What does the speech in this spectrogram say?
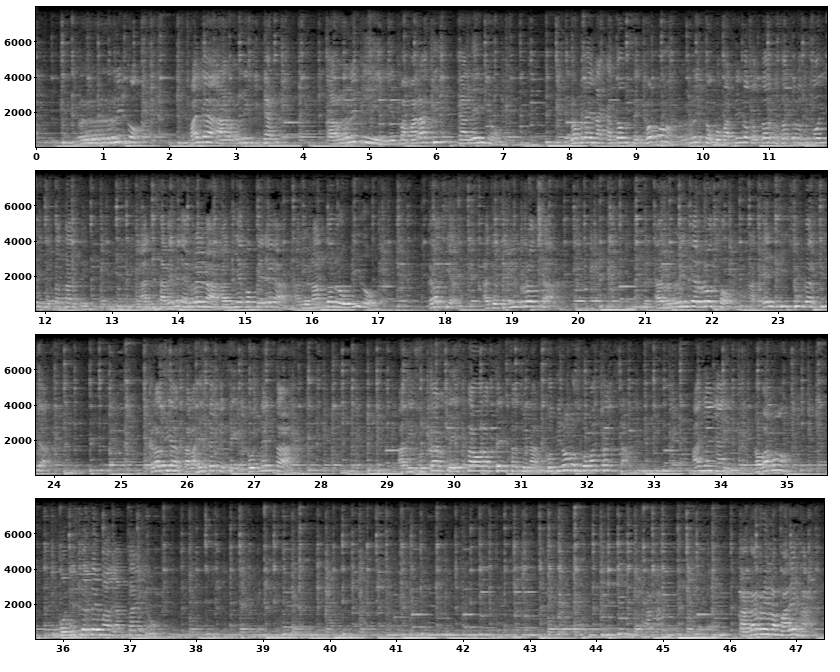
rico. Vaya a Ricky a Ricky, el paparazzi caleño, el hombre de la 14. ¿Cómo? Rico, compartiendo con todos nosotros hoy en esta tarde. A Isabel Herrera, a Diego Perea, a Leonardo Lourido. Gracias. A Jocelyn Rocha, a Enrique Rosso, a Casey Sun García. Gracias a la gente que se conecta a disfrutar de esta hora sensacional. Continuamos con más salsa. Ay, ay, ay. Nos vamos con este tema de antaño. Agarre la pareja.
